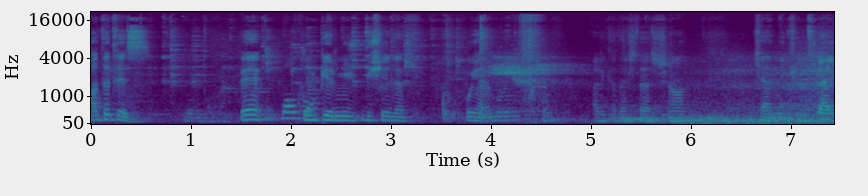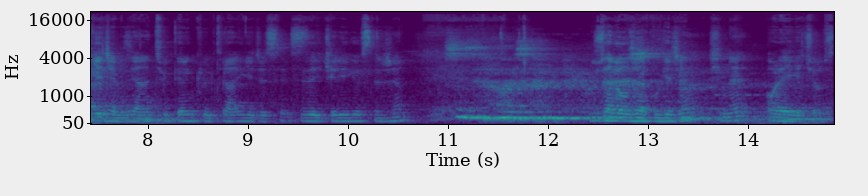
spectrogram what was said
Patates. Ve kumpir bir şeyler. Bu yani. Bu benim. Arkadaşlar şu an kendi kültürel gecemiz yani Türklerin kültürel gecesi. Size içeriği göstereceğim. Güzel olacak bu gece. Şimdi oraya geçiyoruz.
